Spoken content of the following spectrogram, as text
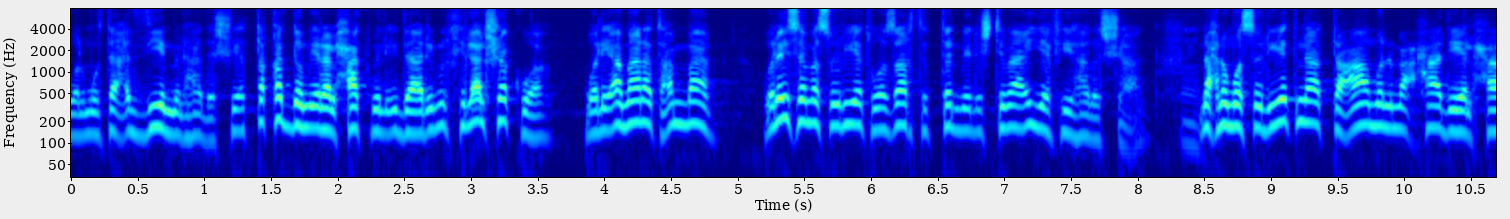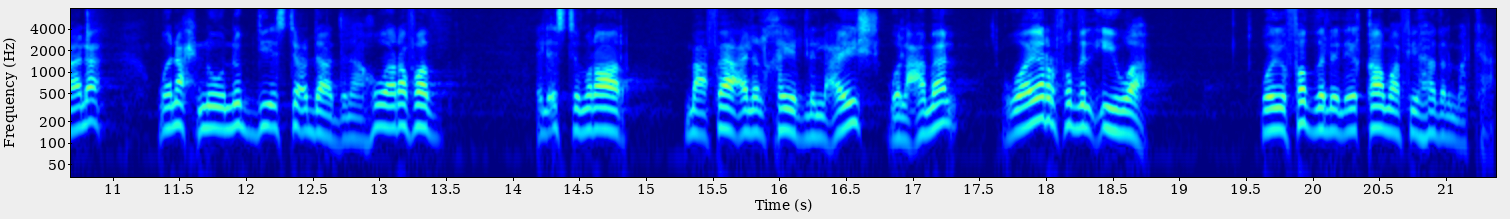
والمتأذين من هذا الشيء. التقدم إلى الحاكم الإداري من خلال شكوى ولأمانة عمان وليس مسؤولية وزارة التنمية الاجتماعية في هذا الشأن. نحن مسؤوليتنا التعامل مع هذه الحالة ونحن نبدي استعدادنا. هو رفض الاستمرار مع فاعل الخير للعيش والعمل ويرفض الإيواء ويفضل الإقامة في هذا المكان.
